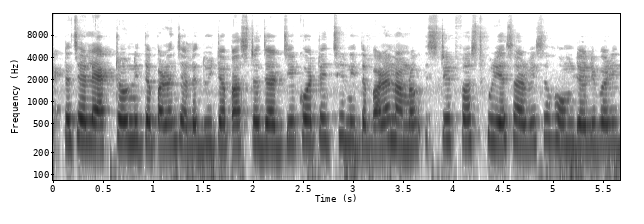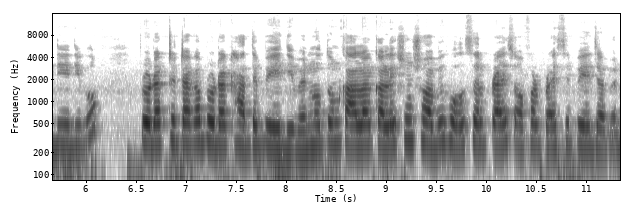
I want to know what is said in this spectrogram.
একটা চাইলে একটাও নিতে পারেন, চাইলে দুইটা, পাঁচটা, যার যে কয়টা ইচ্ছে নিতে পারেন, আমরা স্টেট ফার্স্ট কুরিয়ার সার্ভিসে হোম ডেলিভারি দিয়ে দিব। প্রোডাক্টের টাকা প্রোডাক্ট হাতে পেয়ে দিবেন। নতুন কালার কালেকশন সবই হোলসেল প্রাইস অফার প্রাইসে পেয়ে যাবেন।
